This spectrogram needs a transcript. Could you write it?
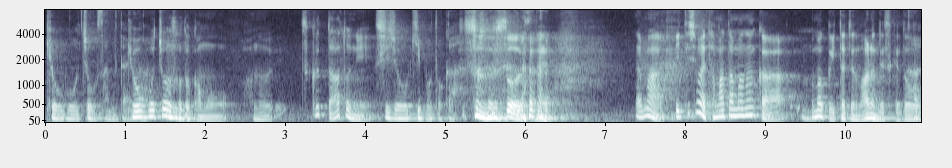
競合調査みたいな。競合調査とかうん。も、あの作った後に市場規模とか。そうそうですね。まあ言ってしまえばたまたまなんかうまくいったっていうのもあるんですけど、はい。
